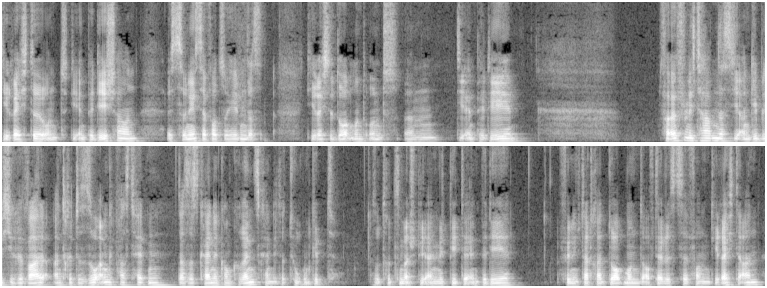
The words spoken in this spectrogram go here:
die Rechte und die NPD schauen, ist zunächst hervorzuheben, dass die Rechte Dortmund und ähm, die NPD veröffentlicht haben, dass sie angeblich ihre Wahlantritte so angepasst hätten, dass es keine Konkurrenzkandidaturen gibt. So tritt zum Beispiel ein Mitglied der NPD für den Stadtrat Dortmund auf der Liste von Die Rechte an.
